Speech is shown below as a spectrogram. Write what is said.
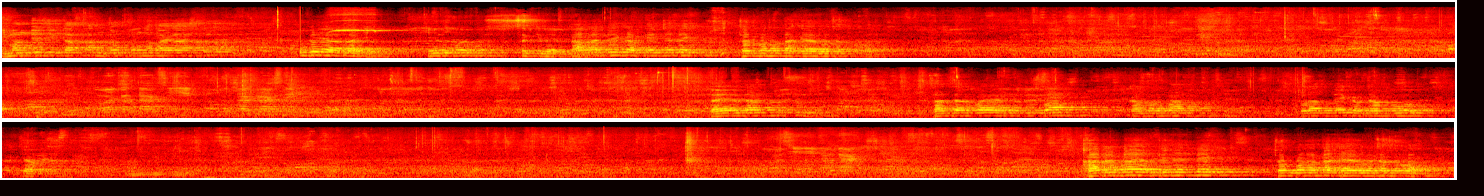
Иманбердиев Дастан жоқтығына байланысты Убей агай. Келип коебуз сыркилеп. Каррабеков Кенжебек чорбонанда даярдап жаткандар. Даярданып турсун. Санжарбаев Ислам, Камарман Туратбеков Жамбул, Октябрьский. Қарыбаев Кененбек Чолпон ата қайырға шақырылады.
